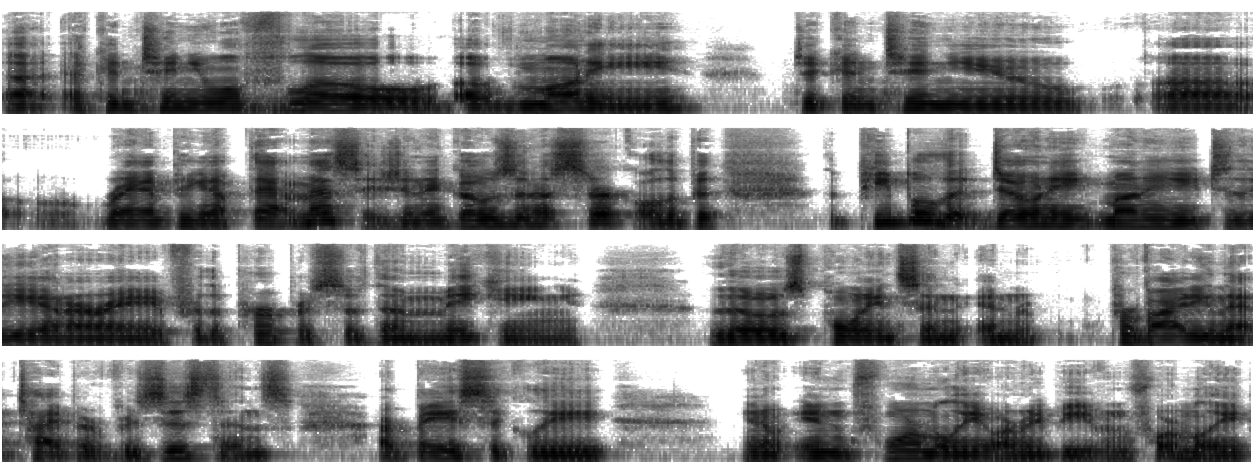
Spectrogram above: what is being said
uh, a continual flow of money to continue uh, ramping up that message. And it goes in a circle. The, the people that donate money to the nra for the purpose of them making those points and, and providing that type of resistance are basically you know informally or maybe even formally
